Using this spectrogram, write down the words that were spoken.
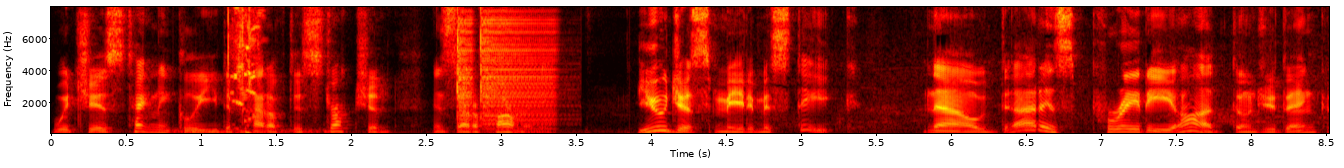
which is technically the path of destruction instead of harmony. You just made a mistake. Now, that is pretty odd, don't you think?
